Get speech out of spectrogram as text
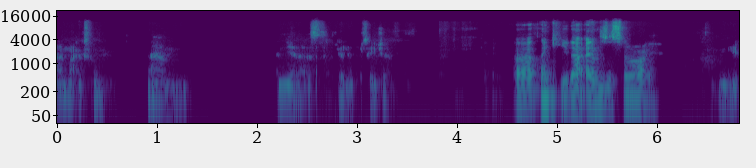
uh, maximum. Um, and yeah, that's the general procedure. Uh, thank you. That ends the scenario. Thank you.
